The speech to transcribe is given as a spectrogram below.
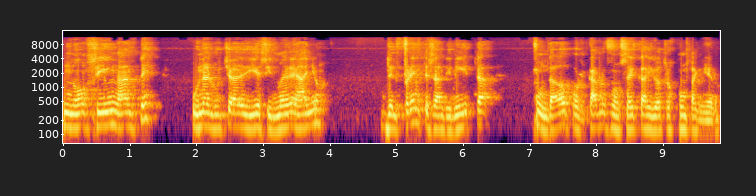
no sin antes una lucha de 19 años del Frente Sandinista fundado por Carlos Fonseca y otros compañeros.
